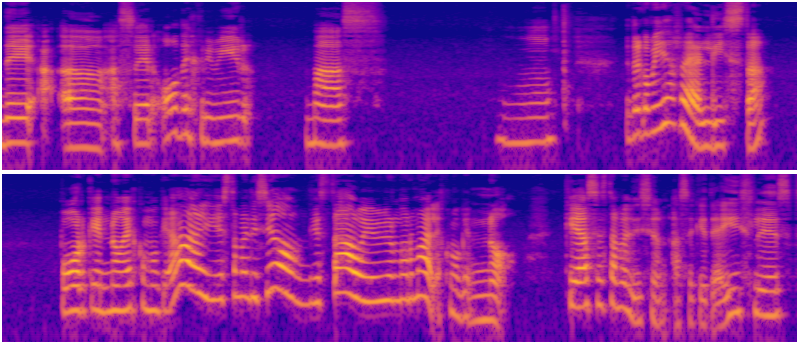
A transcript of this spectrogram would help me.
de ah, hacer o describir más, entre comillas, realista porque no es como que, ay, esta maldición, y está, voy a vivir normal. Es como que no. ¿Qué hace esta maldición? Hace que te aísles,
